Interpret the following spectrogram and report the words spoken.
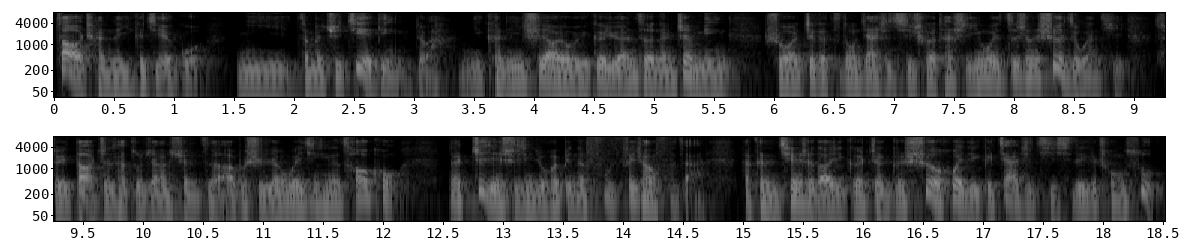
造成的一个结果？你怎么去界定，对吧？你肯定是要有一个原则，能证明说这个自动驾驶汽车它是因为自身的设计问题，所以导致它做这样选择，而不是人为进行的操控。那这件事情就会变得复非常复杂，它可能牵扯到一个整个社会的一个价值体系的一个重塑。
